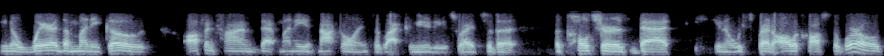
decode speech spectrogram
you know, where the money goes, oftentimes that money is not going to Black communities, right? So the the cultures that you know we spread all across the world,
